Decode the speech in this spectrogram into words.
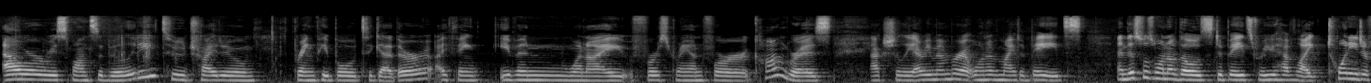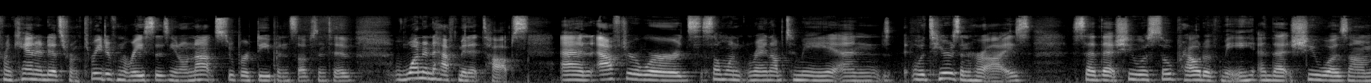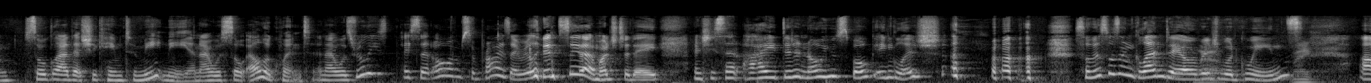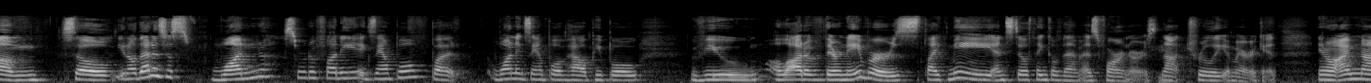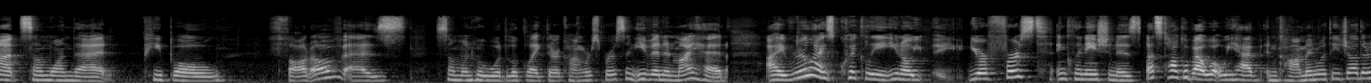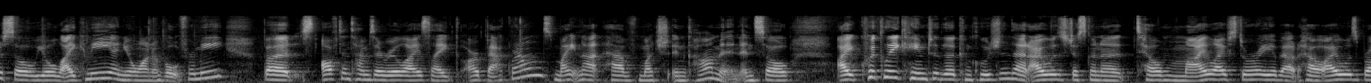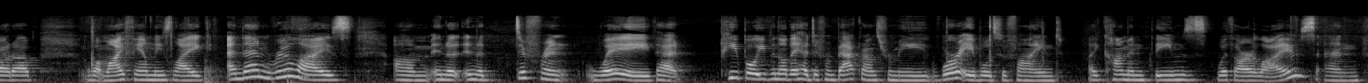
our responsibility to try to bring people together. I think even when I first ran for Congress, actually, I remember at one of my debates. And this was one of those debates where you have like 20 different candidates from three different races, you know, not super deep and substantive, one and a half minute tops. And afterwards, someone ran up to me and with tears in her eyes said that she was so proud of me and that she was um, so glad that she came to meet me and I was so eloquent. And I was really, I said, Oh, I'm surprised. I really didn't say that much today. And she said, I didn't know you spoke English. so this was in Glendale, wow. Ridgewood, Queens. Right. Um, so, you know, that is just one sort of funny example, but one example of how people view a lot of their neighbors like me and still think of them as foreigners, hmm. not truly American. You know, I'm not someone that people thought of as someone who would look like their congressperson, even in my head. I realized quickly, you know, your first inclination is let's talk about what we have in common with each other so you'll like me and you'll want to vote for me. But oftentimes I realize like our backgrounds might not have much in common. And so I quickly came to the conclusion that I was just going to tell my life story about how I was brought up, what my family's like, and then realize um, in, a, in a different way that people, even though they had different backgrounds from me, were able to find like common themes with our lives and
